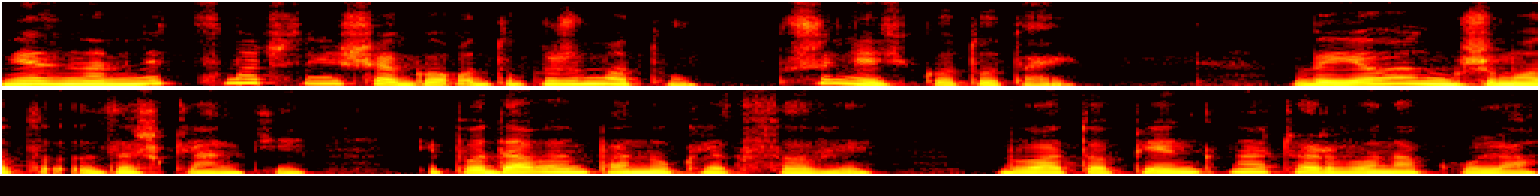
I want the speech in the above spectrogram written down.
Nie znam nic smaczniejszego od grzmotu. Przynieś go tutaj. Wyjąłem grzmot ze szklanki i podałem panu Kleksowi. Była to piękna czerwona kula,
